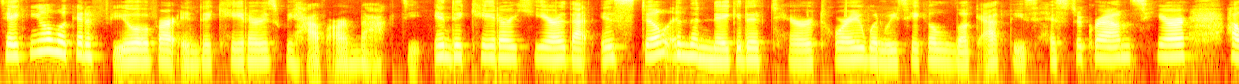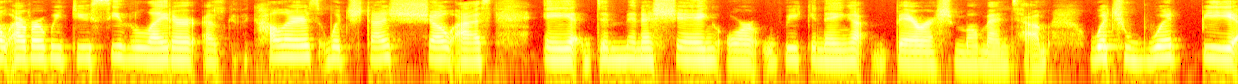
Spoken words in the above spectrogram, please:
Taking a look at a few of our indicators, we have our MACD indicator here that is still in the negative territory when we take a look at these histograms here. However, we do see the lighter of the colors, which does show us a diminishing or weakening bearish momentum, which would be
